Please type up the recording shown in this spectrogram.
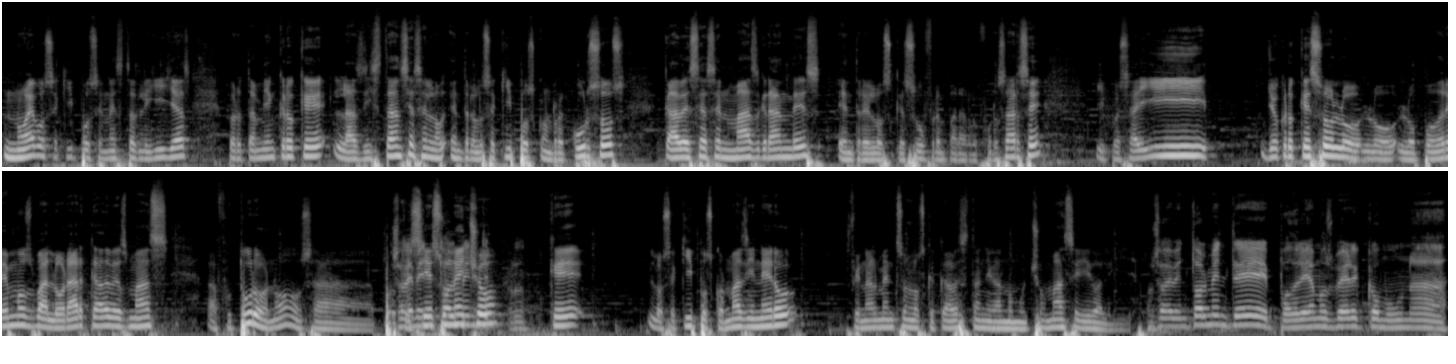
nuevos equipos en estas liguillas, pero también creo que las distancias en lo- entre los equipos con recursos cada vez se hacen más grandes entre los que sufren para reforzarse y pues ahí yo creo que eso lo, lo- lo podremos valorar cada vez más a futuro, ¿no? O sea, O porque sea, sí es un hecho perdón. que los equipos con más dinero finalmente son los que cada vez están llegando mucho más seguido a liguilla. O sea, eventualmente podríamos ver como una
